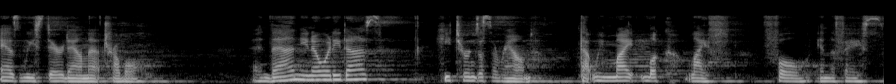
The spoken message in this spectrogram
as we stare down that trouble. And then, you know what he does? He turns us around that we might look life full in the face.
